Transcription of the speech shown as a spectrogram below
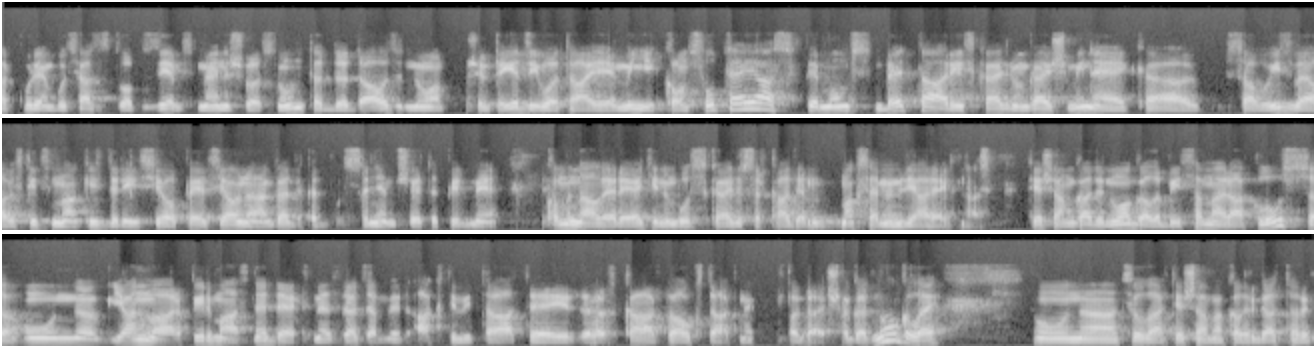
ar kuriem būs jāsastopas ziemas mēnešos. Tad daudzi no šiem iedzīvotājiem konsultējās pie mums, bet tā arī skaidri un gaiši minēja, ka savu izvēli visticamāk izdarīs jau pēc jaunā gada, kad būs saņemti šie pirmie komunālie rēķini un būs skaidrs, ar kādiem maksājumiem ir jārēķinās. Tiešām gada nogale bija samērā klusa, un janvāra pirmās nedēļas mēs redzam, ir aktivitāte ir kārtu augstāk nekā pagājušā gada nogalē. Un, uh, cilvēki tiešām atkal ir gatavi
